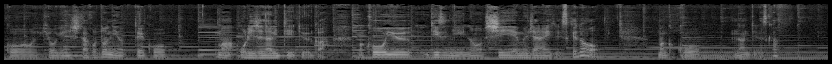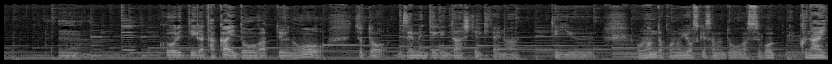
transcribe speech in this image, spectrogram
こう表現したことによってこう、まあ、オリジナリティというか、まあ、こういうディズニーの CM じゃないですけどなんかこうなんていうんですか？うん。クオリティが高い動画っていうのをちょっと全面的に出していきたいなっていう。なんだこの洋介さんの動画すごくないっ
